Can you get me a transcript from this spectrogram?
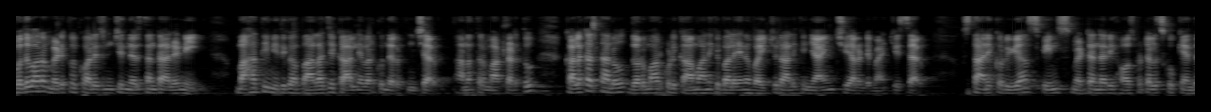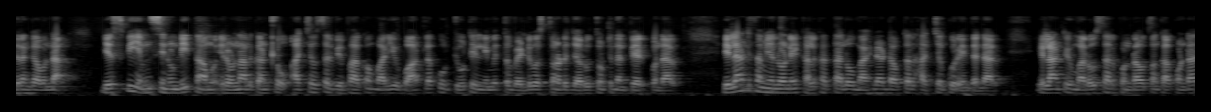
బుధవారం మెడికల్ కాలేజ్ నుంచి నిరసన ర్యాలీని మహతి మీదుగా బాలాజీ కాలనీ వరకు నిర్వహించారు. అనంతరం మాట్లాడుతూ కలకత్తాలో దుర్మార్గుడి కామానికి బలైన వైద్యురాలికి న్యాయం చేయాలని డిమాండ్ చేశారు. స్థానిక రుయా స్విమ్స్ మెటనరీ హాస్పిటల్స్కు కేంద్రంగా ఉన్న ఎస్పీఎంసీ నుండి తాము ఇరవై నాలుగు గంటలు అత్యవసర విభాగం మరియు వార్డులకు డ్యూటీల నిమిత్తం వెళ్ళి వస్తున్నట్టు జరుగుతుంటుందని పేర్కొన్నారు. ఇలాంటి సమయంలోనే కలకత్తాలో మహిళా డాక్టర్ హత్యకు గురైందన్నారు. ఇలాంటివి మరోసారి పునరావృతం కాకుండా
